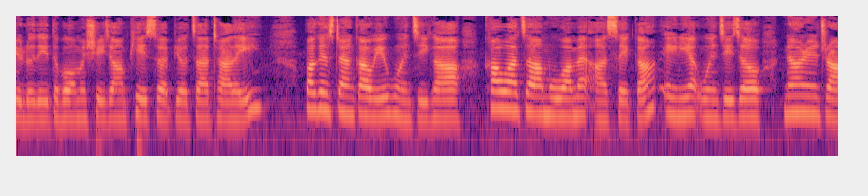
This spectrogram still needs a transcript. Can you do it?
ယူလိုသည့်သဘောမရှိကြောင်းဖြည့်ဆွတ်ပြောကြားထားသည်ပါကစ္စတန်ကောက်ရေးဝန်ကြီးကခါဝါဂျာမူဝါမက်အာဆက်ကအိန္ဒိယဝန်ကြီးချုပ်နာရင်ဒရာ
